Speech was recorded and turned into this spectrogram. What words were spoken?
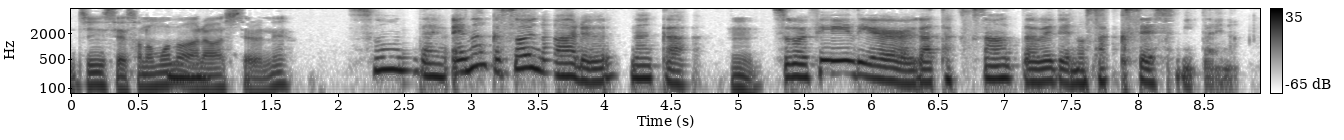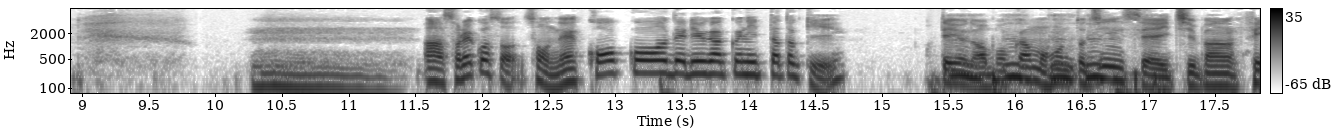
ん人生そのものを表してるね。そうだよ。え、なんかそういうのある？なんか、うん。すごいフェイリアがたくさんあった上でのサクセスみたいな。うんあ、それこそ、そうね、高校で留学に行った時っていうのはうん僕はもう本当人生一番フェ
